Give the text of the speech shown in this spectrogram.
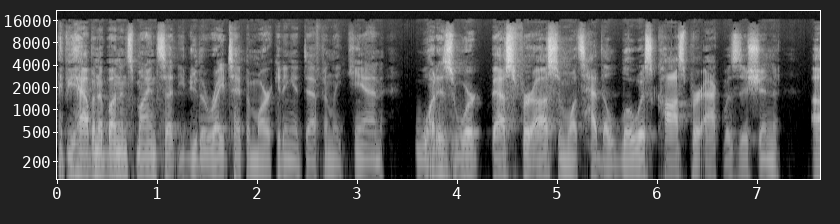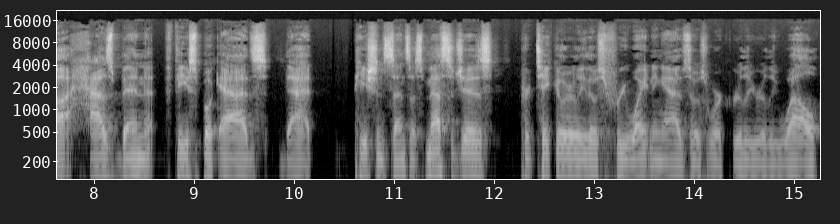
if you have an abundance mindset, you do the right type of marketing, it definitely can. What has worked best for us and what's had the lowest cost per acquisition uh, has been Facebook ads that patient sends us messages particularly those free whitening ads. Those work really, really well.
